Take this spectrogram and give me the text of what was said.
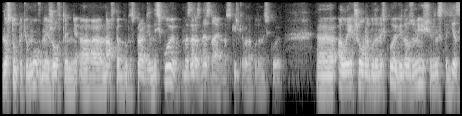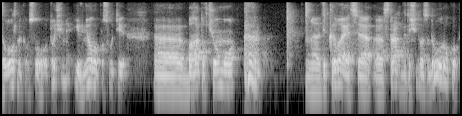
наступить умовний жовтень, а нафта буде справді низькою. Ми зараз не знаємо наскільки вона буде низькою. Але якщо вона буде низькою, він розуміє, що він стає заложником свого оточення, і в нього по суті багато в чому е, відкривається е, страх 2022 року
